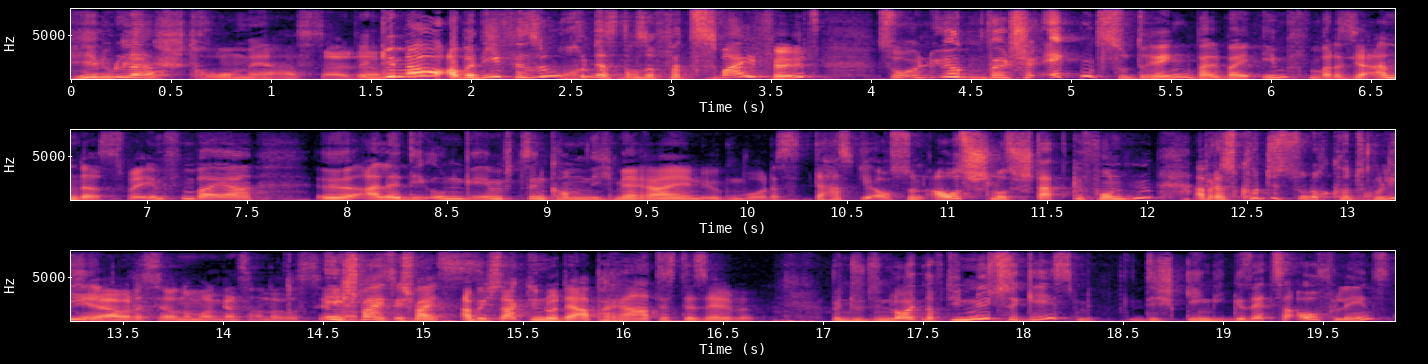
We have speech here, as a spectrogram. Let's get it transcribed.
Wenn du Himmler. Strom mehr hast, Alter. Genau, aber die versuchen das noch so verzweifelt, so in irgendwelche Ecken zu drängen, weil bei Impfen war das ja anders. Bei Impfen war ja, äh, alle, die ungeimpft sind, kommen nicht mehr rein irgendwo. Das, da hast du ja auch so einen Ausschluss stattgefunden, aber das konntest du noch kontrollieren. Ja, aber das ist ja auch nochmal ein ganz anderes Thema. Ich weiß, ich weiß, aber ich sag dir nur, der Apparat ist derselbe. Wenn du den Leuten auf die Nüsse gehst, dich gegen die Gesetze auflehnst,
